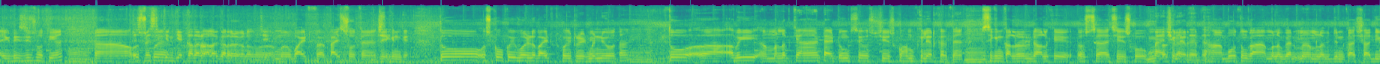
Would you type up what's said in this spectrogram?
एक डिज़ीज़ होती है हम्म। उसमें स्किन के कलर अलग अलग अलग वाइट पैच होते हैं स्किन के। तो उसको कोई वर्ल्ड वाइड कोई ट्रीटमेंट नहीं होता। है हम्म। तो अभी मतलब क्या है टैटूंग से उस चीज़ को हम क्लियर करते हैं। स्किन हम्म। कलर डाल के उस चीज़ को मैच क्लियर करते हैं। हाँ। बहुतों का मतलब मतलब जिनका शादी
